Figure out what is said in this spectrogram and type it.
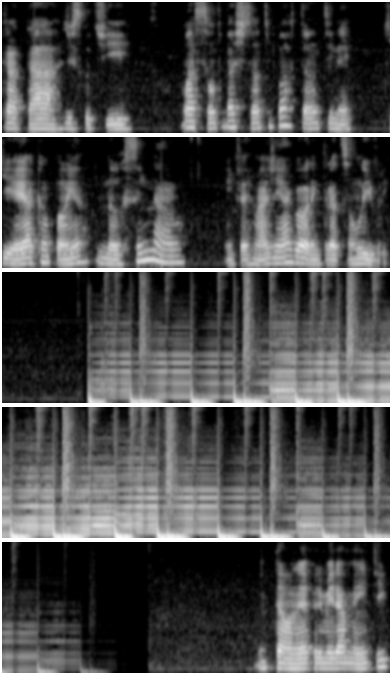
tratar, discutir um assunto bastante importante, né? Que é a campanha Nursing Now. Enfermagem Agora, em tradução livre. Então, né, primeiramente,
